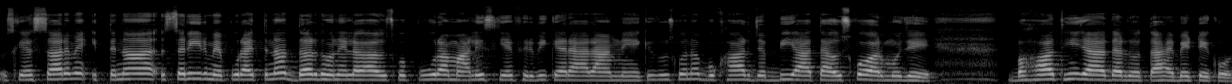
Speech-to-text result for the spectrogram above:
उसके सर में इतना, शरीर में पूरा इतना दर्द होने लगा, उसको पूरा मालिश किए, फिर भी कह रहा आराम नहीं है। क्योंकि उसको ना बुखार जब भी आता है उसको और मुझे। बहुत ही ज़्यादा दर्द होता है बेटे को।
